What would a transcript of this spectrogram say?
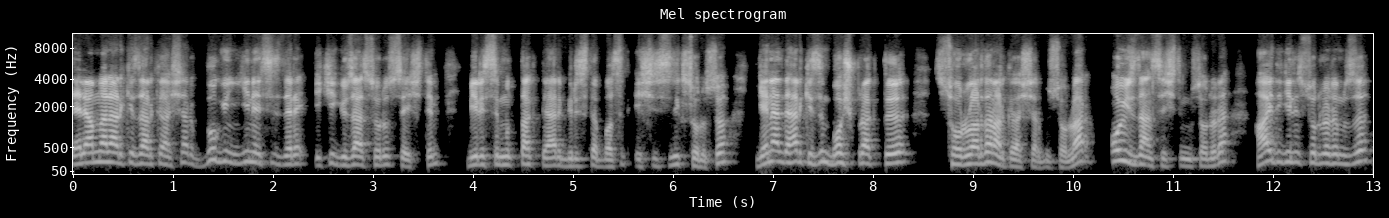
Selamlar herkese arkadaşlar. Bugün yine sizlere iki güzel soru seçtim. Birisi mutlak değer, birisi de basit eşitsizlik sorusu. Genelde herkesin boş bıraktığı sorulardan arkadaşlar bu sorular. O yüzden seçtim bu soruları. Haydi gelin sorularımızı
